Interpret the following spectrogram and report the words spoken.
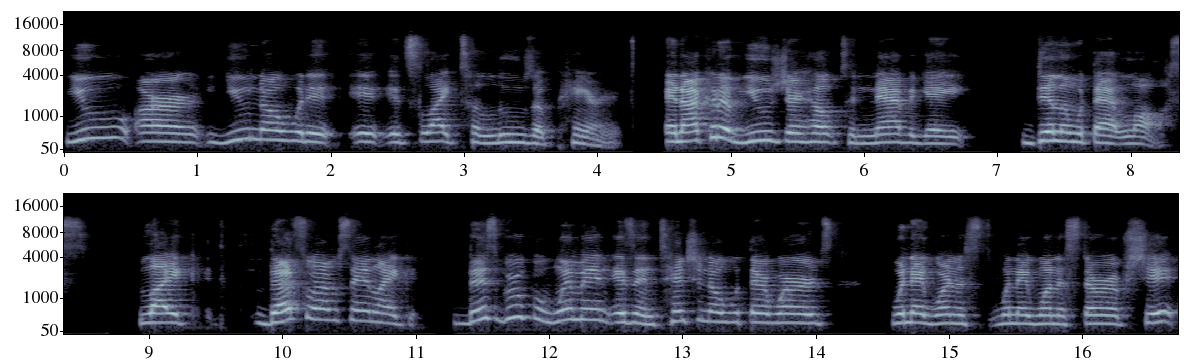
you are you know what it, it it's like to lose a parent. And i could have used your help to navigate dealing with that loss. Like that's what i'm saying like this group of women is intentional with their words when they want to when they want to stir up shit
